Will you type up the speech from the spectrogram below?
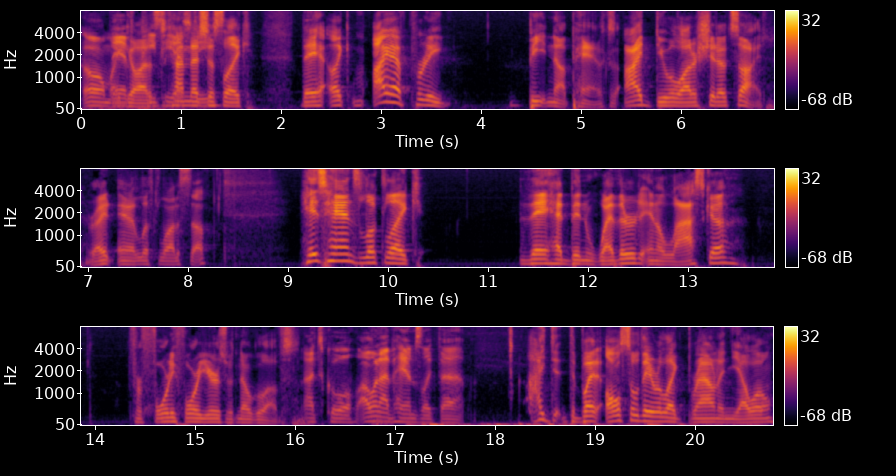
Oh They my have god, it's the kind that's PTSD. just like they like I have pretty beaten up hands because I do a lot of shit outside, right? And I lift a lot of stuff. His hands looked like they had been weathered in Alaska for 44 years with no gloves. That's cool. I want to have hands like that. I did, but also they were like brown and yellow,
